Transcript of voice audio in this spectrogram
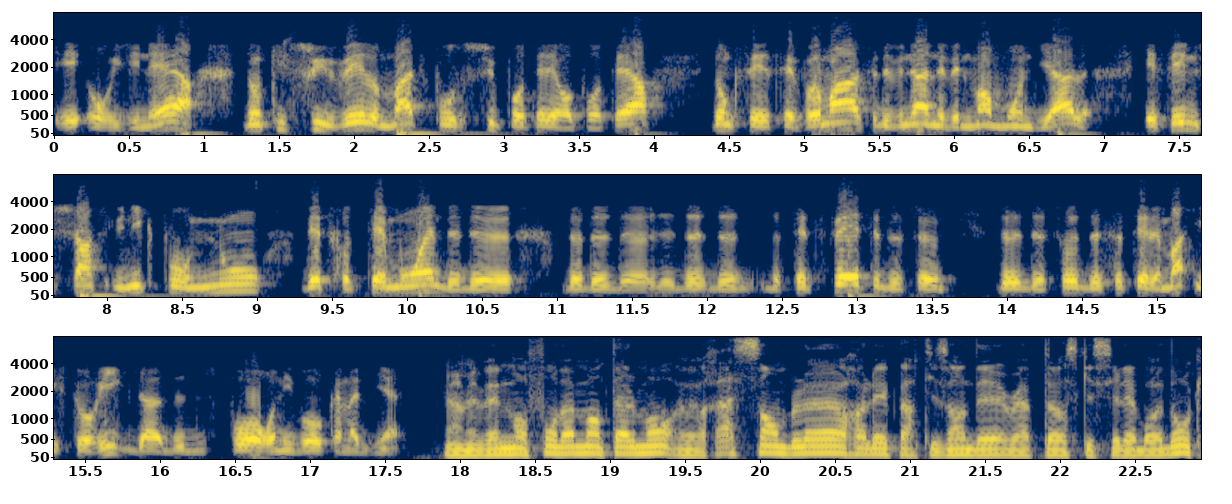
est originaire. Donc, ils suivaient le match pour supporter les reporters. Donc, c'est vraiment, c'est devenu un événement mondial et c'est une chance unique pour nous d'être témoins de de de, de, de, de, de cette fête, de ce, de, de, ce, de cet élément historique du sport au niveau canadien. Un événement fondamentalement euh, rassembleur, les partisans des Raptors qui célèbrent donc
